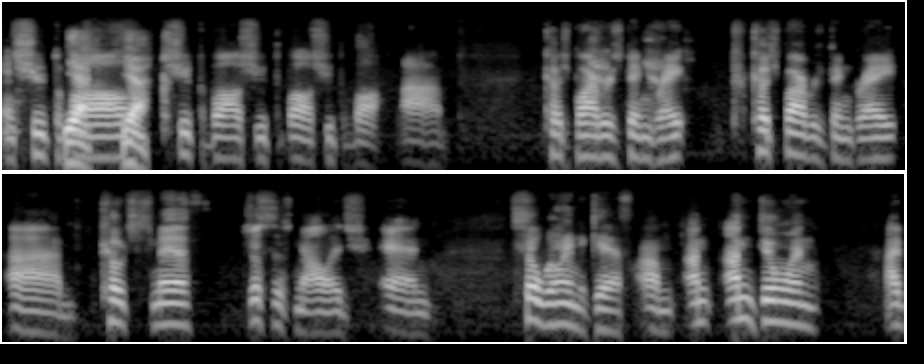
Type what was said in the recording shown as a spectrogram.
and shoot the yeah, ball, yeah. shoot the ball, shoot the ball, shoot the ball. Um, Coach Barber's been great. Coach Barber's been great. Um, Coach Smith, just his knowledge and so willing to give. Um, I'm I'm doing. I've,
